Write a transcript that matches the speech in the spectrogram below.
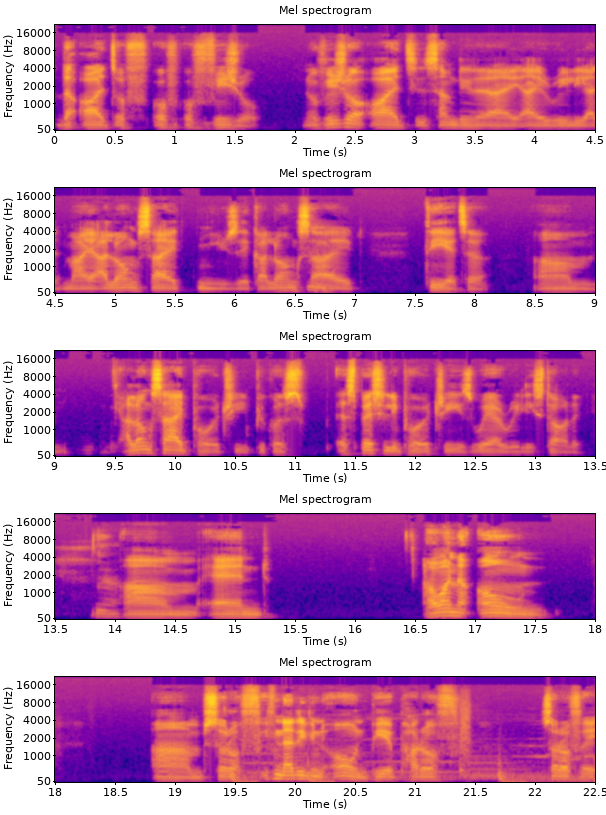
the art of, of, of visual. You know, visual arts is something that I, I really admire alongside music, alongside theater, um, alongside poetry, because especially poetry is where I really started. yeah Um, and I want to own, um, sort of, if not even own, be a part of sort of a,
